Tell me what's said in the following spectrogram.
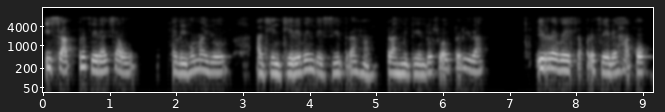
Isaac prefiere a Esaú, el hijo mayor, a quien quiere bendecir transmitiendo su autoridad, y Rebeca prefiere a Jacob,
